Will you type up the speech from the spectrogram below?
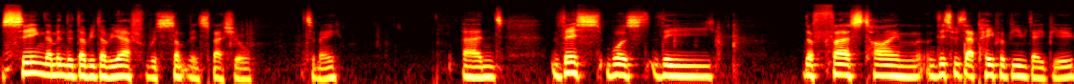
seeing them in the WWF was something special to me. And this was the the first time. This was their pay per view debut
